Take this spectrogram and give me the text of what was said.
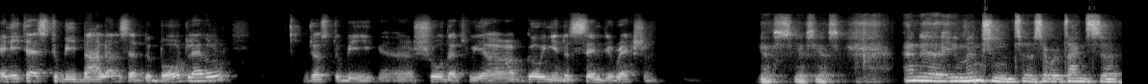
And it has to be balanced at the board level just to be uh, sure that we are going in the same direction. Yes, yes, yes. And uh, you mentioned uh, several times uh,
